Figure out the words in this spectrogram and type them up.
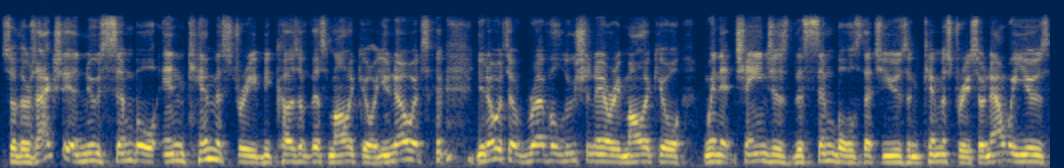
So there's actually a new symbol in chemistry because of this molecule. You know it's you know it's a revolutionary molecule when it changes the symbols that you use in chemistry. So now we use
